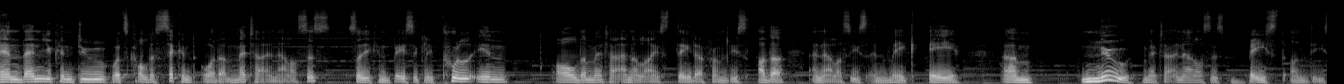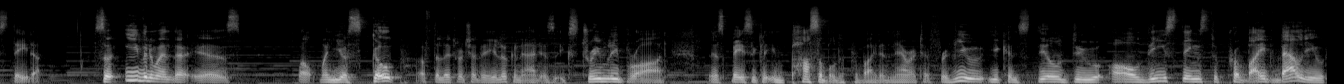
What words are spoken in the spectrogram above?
And then you can do what's called a second order meta-analysis. So you can basically pull in all the meta-analyzed data from these other analyses and make a um, new meta-analysis based on these data. So even when there is well, when your scope of the literature that you're looking at is extremely broad, it's basically impossible to provide a narrative review. You can still do all these things to provide value.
